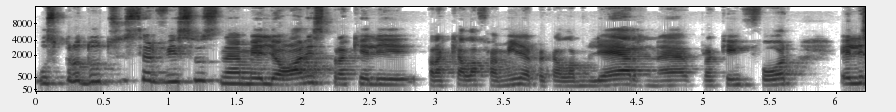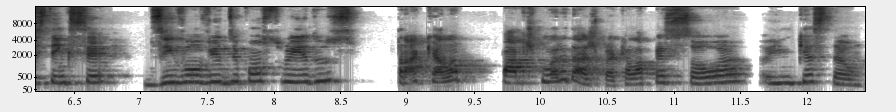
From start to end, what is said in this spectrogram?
os produtos e serviços né, melhores para aquela família, para aquela mulher, né, para quem for, eles têm que ser desenvolvidos e construídos para aquela particularidade, para aquela pessoa em questão.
